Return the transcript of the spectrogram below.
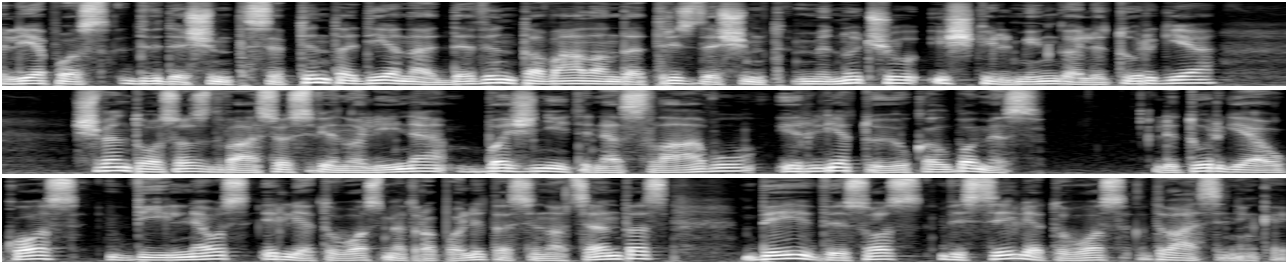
Liepos 27 dieną 9 val. 30 min. iškilminga liturgija Šventojios dvasios vienuolynė bažnytinė slavų ir lietuvių kalbomis. Liturgiją aukos Vilniaus ir Lietuvos metropolitas Inocentas bei visos visi Lietuvos dvasininkai.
